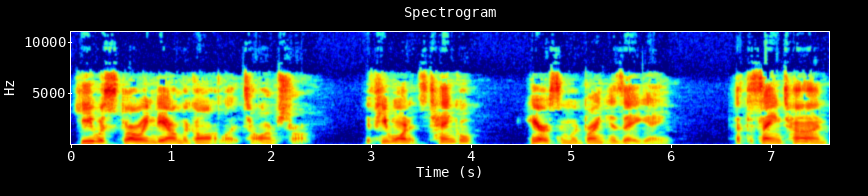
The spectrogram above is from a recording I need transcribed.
he was throwing down the gauntlet to Armstrong. If he wanted to tangle, Harrison would bring his A game. At the same time,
